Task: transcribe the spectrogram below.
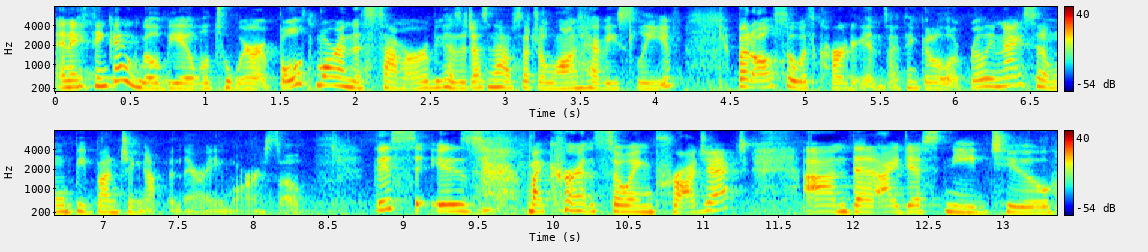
and I think I will be able to wear it both more in the summer because it doesn't have such a long heavy sleeve but also with cardigans I think it'll look really nice and it won't be bunching up in there anymore so this is my current sewing project um, that I just need to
